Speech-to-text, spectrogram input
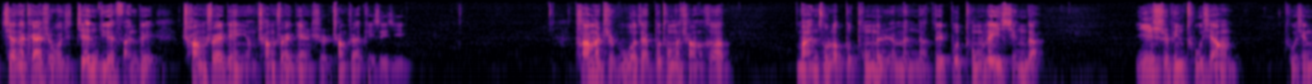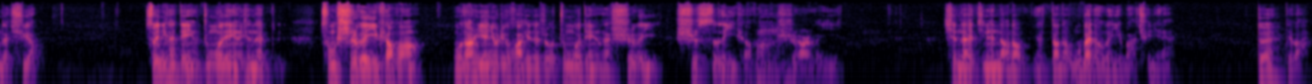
现在开始，我就坚决反对唱衰电影、唱衰电视、唱衰 PC 机。他们只不过在不同的场合，满足了不同的人们的对不同类型的音视频图像图形的需要。所以你看，电影中国电影现在从十个亿票房，我当时研究这个话题的时候，中国电影才十个亿、十四个亿票房，十二个亿。现在今年达到达到五百多个亿吧，去年，对对吧？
